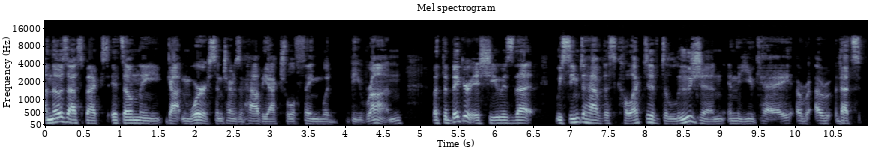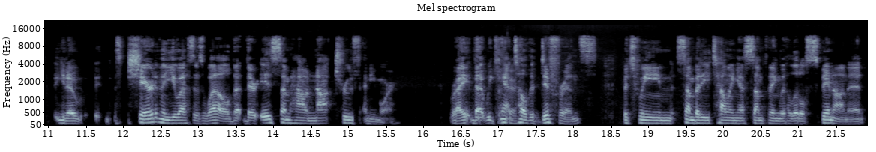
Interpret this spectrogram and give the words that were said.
on those aspects it's only gotten worse in terms of how the actual thing would be run but the bigger issue is that we seem to have this collective delusion in the UK uh, uh, that's you know shared in the US as well that there is somehow not truth anymore right that we can't okay. tell the difference between somebody telling us something with a little spin on it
